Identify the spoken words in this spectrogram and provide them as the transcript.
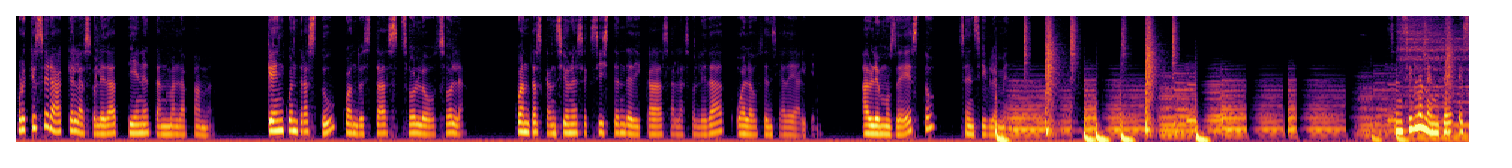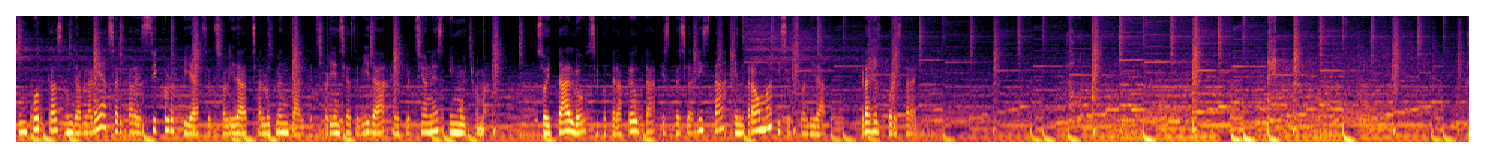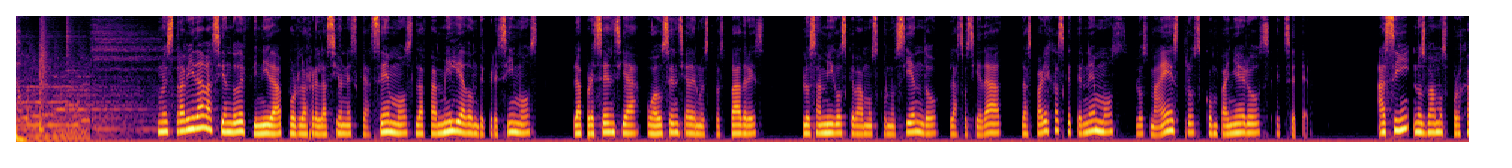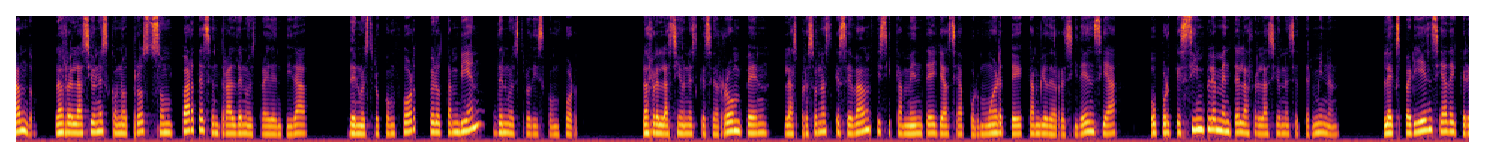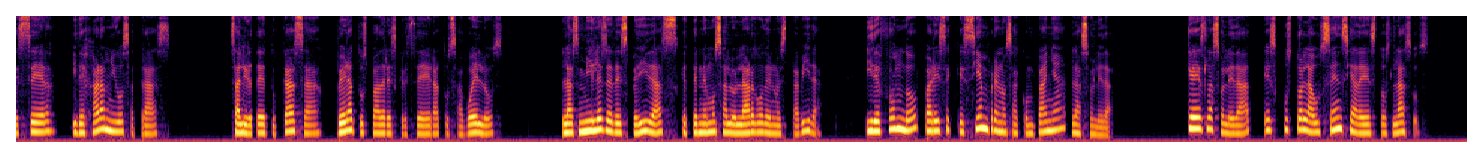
¿Por qué será que la soledad tiene tan mala fama? ¿Qué encuentras tú cuando estás solo o sola? ¿Cuántas canciones existen dedicadas a la soledad o a la ausencia de alguien? Hablemos de esto sensiblemente. Sensiblemente es un podcast donde hablaré acerca de psicología, sexualidad, salud mental, experiencias de vida, reflexiones y mucho más. Soy Talo, psicoterapeuta, especialista en trauma y sexualidad. Gracias por estar aquí. Nuestra vida va siendo definida por las relaciones que hacemos, la familia donde crecimos, la presencia o ausencia de nuestros padres, los amigos que vamos conociendo, la sociedad, las parejas que tenemos, los maestros, compañeros, etc. Así nos vamos forjando. Las relaciones con otros son parte central de nuestra identidad, de nuestro confort, pero también de nuestro disconfort. Las relaciones que se rompen, las personas que se van físicamente, ya sea por muerte, cambio de residencia o porque simplemente las relaciones se terminan. La experiencia de crecer y dejar amigos atrás, salirte de tu casa, ver a tus padres crecer, a tus abuelos, las miles de despedidas que tenemos a lo largo de nuestra vida. Y de fondo parece que siempre nos acompaña la soledad. ¿Qué es la soledad? Es justo la ausencia de estos lazos.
